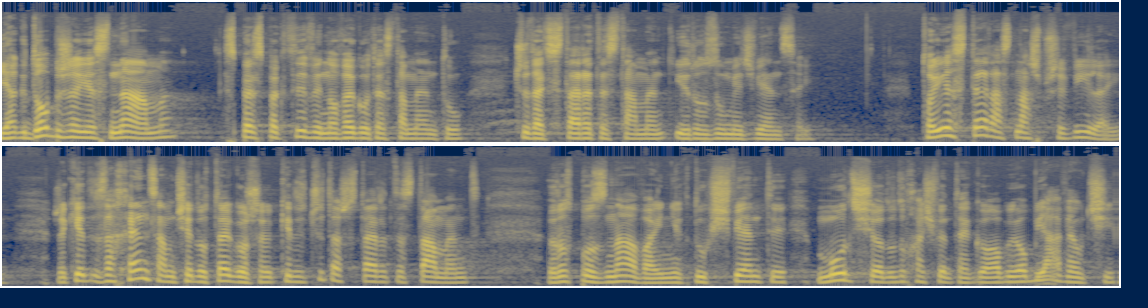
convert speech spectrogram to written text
Jak dobrze jest nam z perspektywy Nowego Testamentu czytać Stary Testament i rozumieć więcej. To jest teraz nasz przywilej, że kiedy zachęcam Cię do tego, że kiedy czytasz Stary Testament, rozpoznawaj, niech Duch Święty módl się do Ducha Świętego, aby objawiał Ci,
